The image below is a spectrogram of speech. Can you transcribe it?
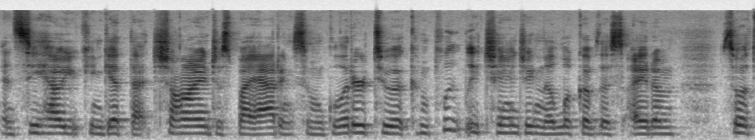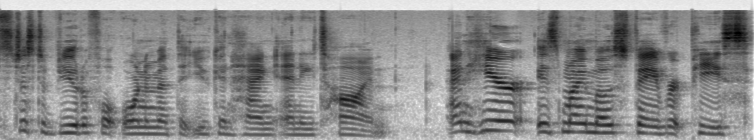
and see how you can get that shine just by adding some glitter to it, completely changing the look of this item. So it's just a beautiful ornament that you can hang anytime. And here is my most favorite piece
